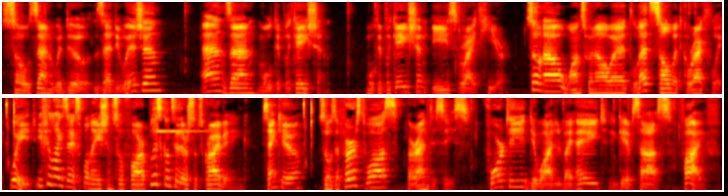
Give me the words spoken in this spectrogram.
So then we do the division and then multiplication. Multiplication is right here. So now, once we know it, let's solve it correctly. Wait, if you like the explanation so far, please consider subscribing. Thank you! So the first was parentheses. 40 divided by 8 gives us 5.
